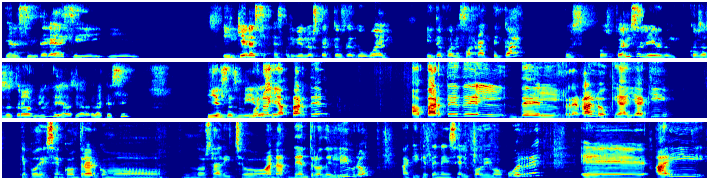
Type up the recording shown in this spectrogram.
tienes interés y, y, y, quieres escribir los textos de tu web y te pones a practicar, pues, pues pueden salir cosas extraordinarias, la verdad que sí. Y ese es mi... Bueno, y aparte, aparte del, del regalo que hay aquí, que podéis encontrar, como nos ha dicho Ana, dentro del libro, aquí que tenéis el código QR, eh, hay,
